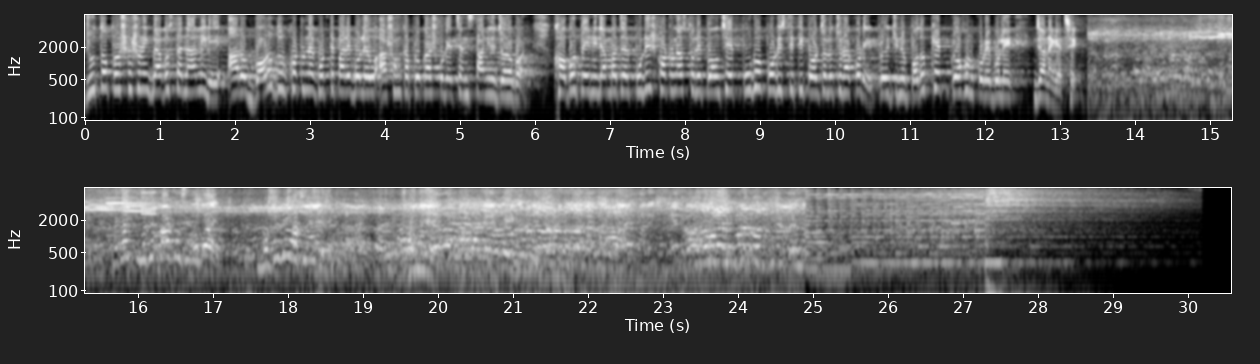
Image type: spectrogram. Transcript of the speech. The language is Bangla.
দ্রুত প্রশাসনিক ব্যবস্থা না নিলে আরও বড় দুর্ঘটনা ঘটতে পারে বলেও আশঙ্কা প্রকাশ করেছেন স্থানীয় জনগণ। খবর পেয়ে নিলামবাজার পুলিশ ঘটনাস্থলে পৌঁছে পুরো পরিস্থিতি পর্যালোচনা করে প্রয়োজনীয় পদক্ষেপ গ্রহণ করে বলে জানা গেছে।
